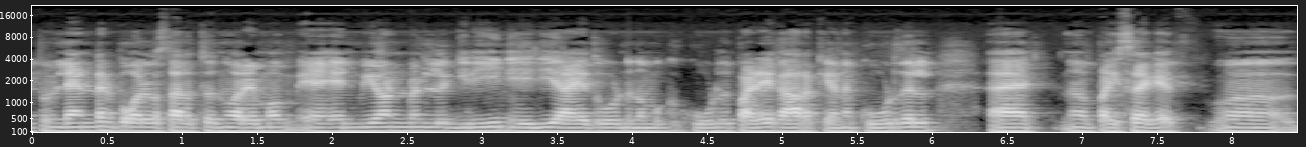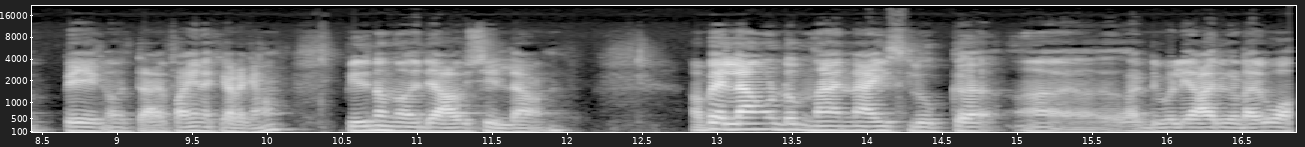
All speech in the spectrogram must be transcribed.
ഇപ്പം ലണ്ടൻ പോലുള്ള സ്ഥലത്ത് എന്ന് പറയുമ്പം എൻവിയോൺമെന്റൽ ഗ്രീൻ ഏരിയ ആയതുകൊണ്ട് നമുക്ക് കൂടുതൽ പഴയ കാറൊക്കെയാണ് കൂടുതൽ പൈസ പൈസയൊക്കെ പേ ഫൈനൊക്കെ അടയ്ക്കണം. ഇപ്പം ഇതിനൊന്നും അതിന്റെ ആവശ്യമില്ല. അപ്പോൾ എല്ലാം കൊണ്ടും നൈസ് ലുക്ക് അടിപൊളി ആര് കണ്ടാലും ഓ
